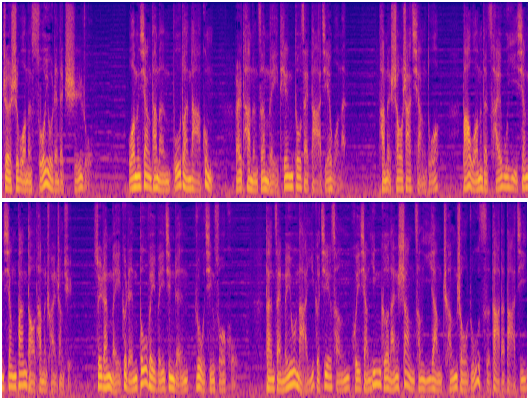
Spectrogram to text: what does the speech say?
这是我们所有人的耻辱。我们向他们不断纳贡，而他们则每天都在打劫我们。他们烧杀抢夺，把我们的财物一箱箱搬到他们船上去。虽然每个人都为维京人入侵所苦。但在没有哪一个阶层会像英格兰上层一样承受如此大的打击。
